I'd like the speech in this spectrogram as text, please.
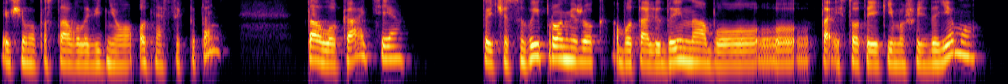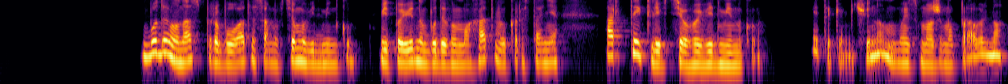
якщо ми поставили від нього одне з цих питань, та локація, той часовий проміжок, або та людина, або та істота, якій ми щось даємо, буде у нас перебувати саме в цьому відмінку. Відповідно, буде вимагати використання артиклів цього відмінку. І таким чином ми зможемо правильно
